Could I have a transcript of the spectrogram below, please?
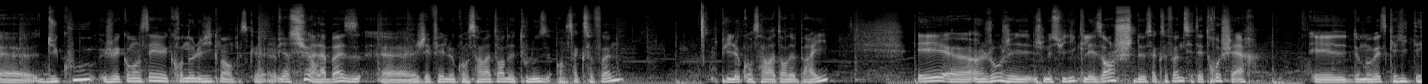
Euh, du coup, je vais commencer chronologiquement parce que Bien sûr. à la base, euh, j'ai fait le conservatoire de Toulouse en saxophone, le conservatoire de Paris. Et euh, un jour, je me suis dit que les anches de saxophone c'était trop cher et de mauvaise qualité.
